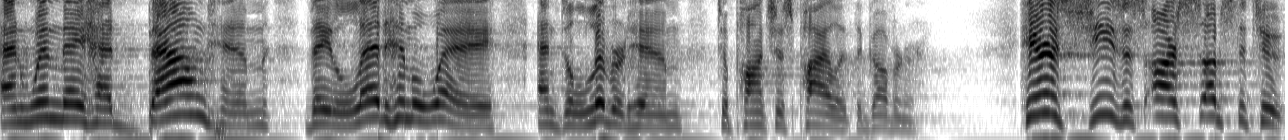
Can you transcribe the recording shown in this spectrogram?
And when they had bound him, they led him away and delivered him to Pontius Pilate, the governor. Here is Jesus, our substitute.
